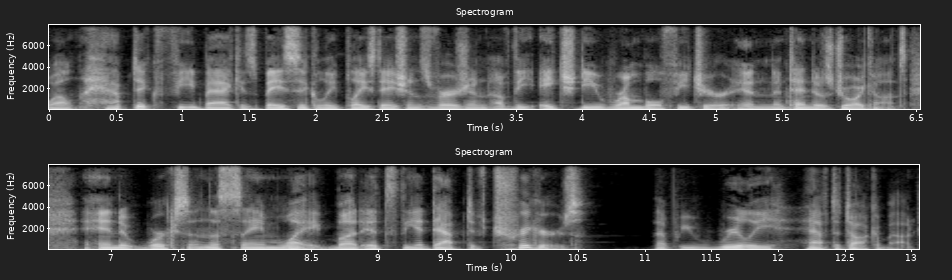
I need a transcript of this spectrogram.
Well, haptic feedback is basically PlayStation's version of the HD Rumble feature in Nintendo's Joy-Cons, and it works in the same way, but it's the adaptive triggers that we really have to talk about.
